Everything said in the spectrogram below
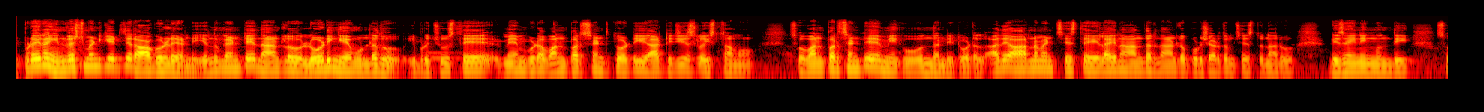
ఎప్పుడైనా ఇన్వెస్ట్మెంట్కి అయితే రా గోల్డే అండి. ఎందుకంటే దాంట్లో లోడింగ్ ఏమి ఉండదు. ఇప్పుడు చూస్తే మేము కూడా వన్ పర్సెంట్ తోటి ఆర్టీజీఎస్లో ఇస్తాము. సో వన్ పర్సెంటే మీకు ఉందండి టోటల్ అదే ఆర్నమెంట్ చేస్తే ఎలా అయినా అందరు దాంట్లో పురుషార్థం చేస్తున్నారు. డిజైనింగ్ ఉంది. సో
